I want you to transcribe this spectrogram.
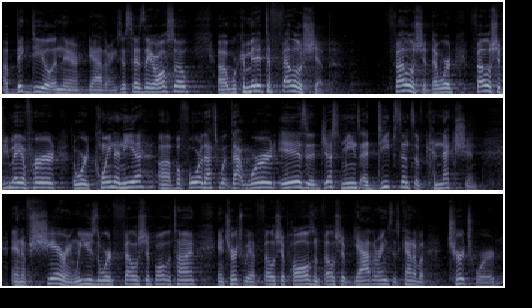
a big deal in their gatherings. It says they also uh, were committed to fellowship. Fellowship, that word fellowship, you may have heard the word koinonia uh, before. That's what that word is. It just means a deep sense of connection and of sharing. We use the word fellowship all the time in church. We have fellowship halls and fellowship gatherings. It's kind of a church word.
